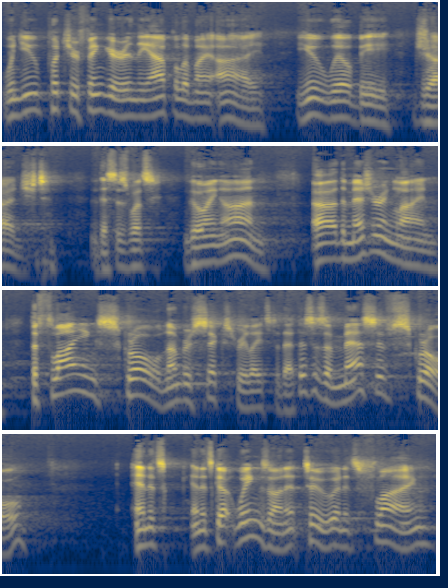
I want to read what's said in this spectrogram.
when you put your finger in the apple of my eye, you will be judged. This is what's going on. Uh, the measuring line. The flying scroll, number six, relates to that. This is a massive scroll, and it's, and it's got wings on it too, and it's flying.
